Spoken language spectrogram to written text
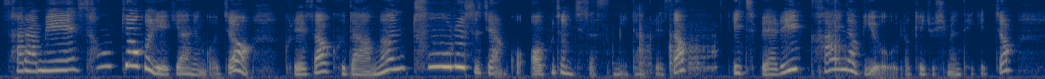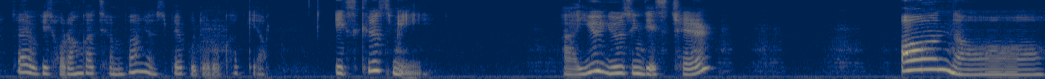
사람의 성격을 얘기하는 거죠. 그래서 그 다음은 to를 쓰지 않고 어부전치 썼습니다. 그래서 it's very kind of you 이렇게 해주시면 되겠죠. 자, 여기 저랑 같이 한번 연습해 보도록 할게요. Excuse me. Are you using this chair? Oh no.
